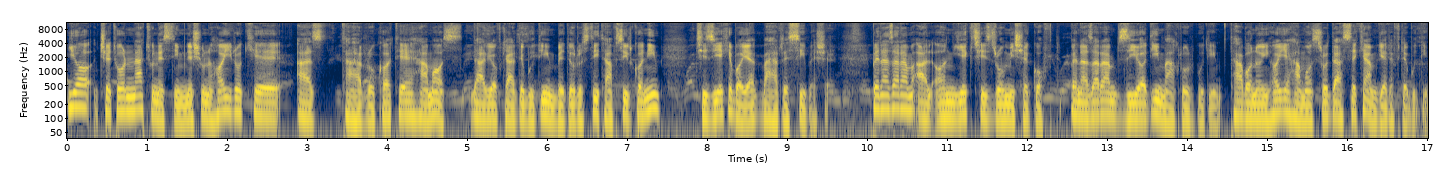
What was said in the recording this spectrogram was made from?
یا چطور نتونستیم نشونه هایی رو که از تحرکات حماس دریافت کرده بودیم به درستی تفسیر کنیم چیزیه که باید بررسی بشه. به نظرم الان یک چیز رو میشه گفت. به نظرم زیادی مغرور بودیم. توانایی های حماس رو دست کم گرفته بودیم.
